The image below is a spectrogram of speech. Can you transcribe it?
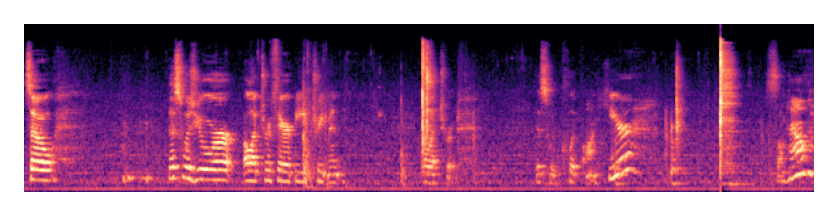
So this was your electrotherapy treatment electrode. This would clip on here somehow.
